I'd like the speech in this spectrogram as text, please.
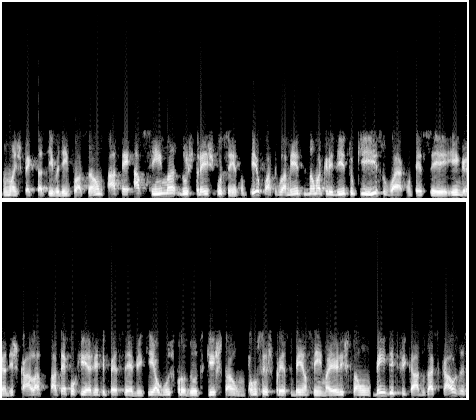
uma expectativa de inflação até acima dos 3%. Eu, particularmente, não acredito que isso vai acontecer em grande escala, até porque a gente percebe que alguns produtos que estão com seus preços bem acima, eles estão bem identificados identificados as causas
